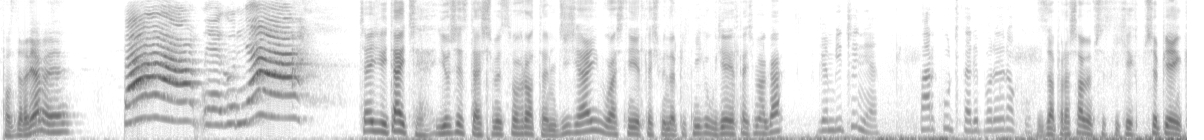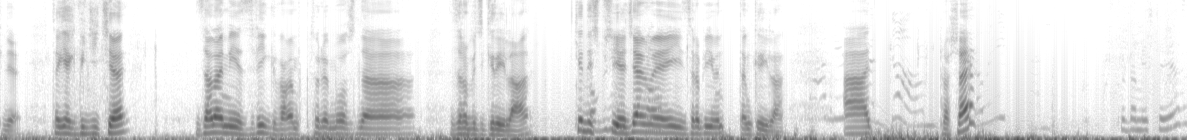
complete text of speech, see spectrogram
Pozdrawiamy. Pa! Miłego dnia! Cześć, witajcie. Już jesteśmy z powrotem. Dzisiaj właśnie jesteśmy na pikniku. Gdzie jesteśmy, Aga? W Gębiczynie. Parku cztery pory roku. Zapraszamy wszystkich, jest przepięknie. Tak jak widzicie, za nami jest wigwam, w którym można zrobić grilla. Kiedyś Ognisko. przyjedziemy i zrobimy tam grilla. A proszę? Co tam jeszcze jest?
